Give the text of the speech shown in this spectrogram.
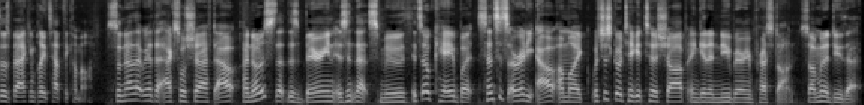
those backing plates have to come off. So now that we have the axle shaft out, I noticed that this bearing isn't that smooth. It's okay, but since it's already out, I'm like, let's just go take it to a shop and get a new bearing press pressed on. So I'm gonna do that.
